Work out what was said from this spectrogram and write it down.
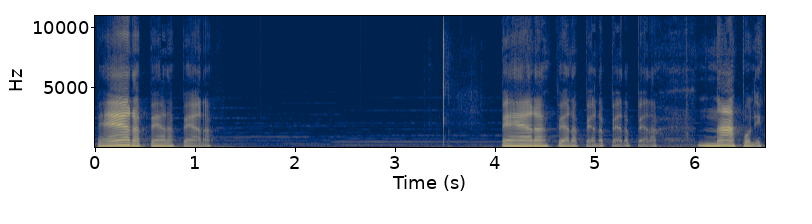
Pera, pera, pera. Pera, pera, pera, pera, pera. Napoli,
